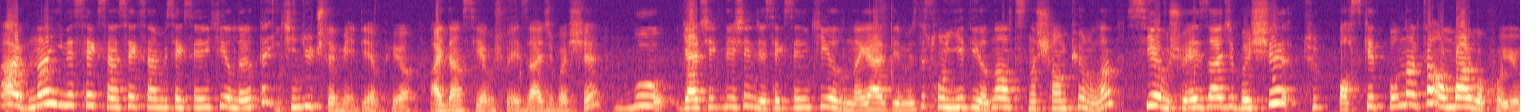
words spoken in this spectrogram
Ardından yine 80, 81, 82 yıllarında ikinci üçlemeyi de yapıyor Aydan Siyavuş ve Eczacıbaşı. Bu gerçekleşince 82 yılına geldiğimizde son 7 yılın altısına şampiyon olan Siyavuş ve Eczacıbaşı Türk basketboluna artık ambargo koyuyor.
